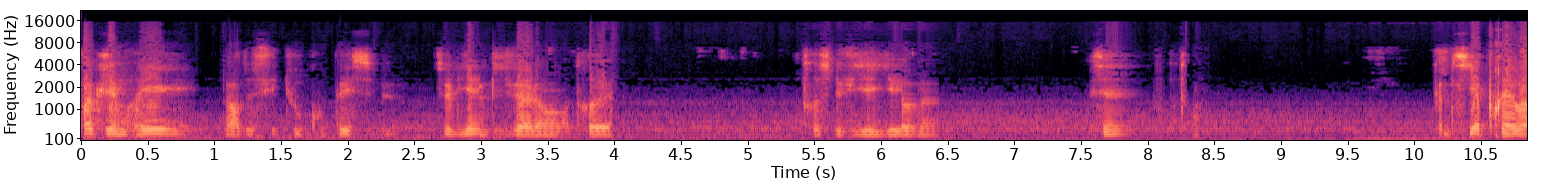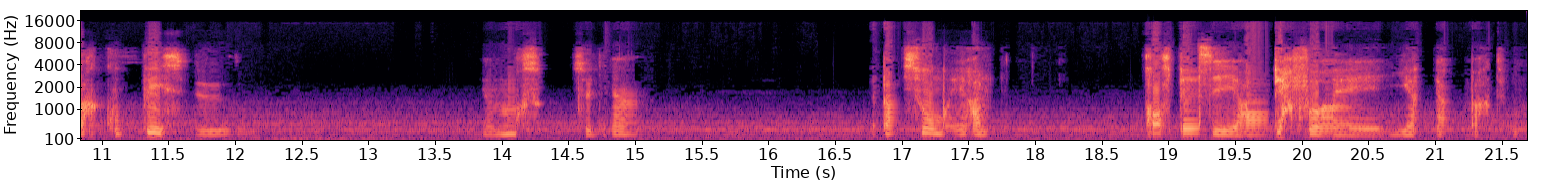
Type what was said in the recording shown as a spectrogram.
Crois que j'aimerais par-dessus tout couper ce, lien ambivalent entre, ce vieil homme et cet. Comme si après avoir coupé ce, un morceau de ce lien, la partie sombre ira transpercer, ira perforer, ira partout.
